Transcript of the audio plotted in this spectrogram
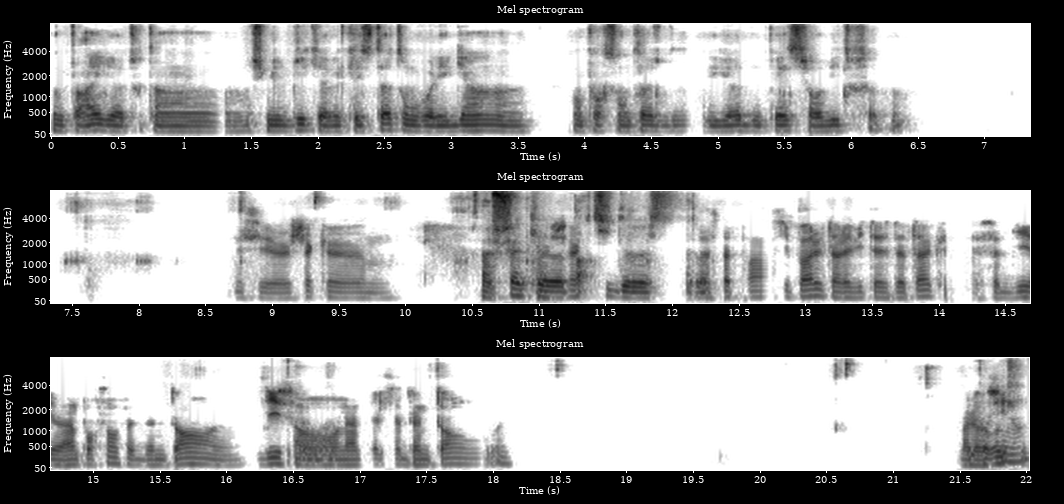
Donc pareil, il y a tout un, un schmilblick avec les stats. On voit les gains en pourcentage de dégâts, DPS, survie, tout ça. Quoi. C'est euh, chaque... Euh... À chaque, euh, chaque, partie de... La stat principale, t'as la vitesse d'attaque, ça te dit 1%, ça te donne temps, 10 ah, en, ouais. en intel, ça te donne temps. Ouais. Bah, là aussi, contre,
